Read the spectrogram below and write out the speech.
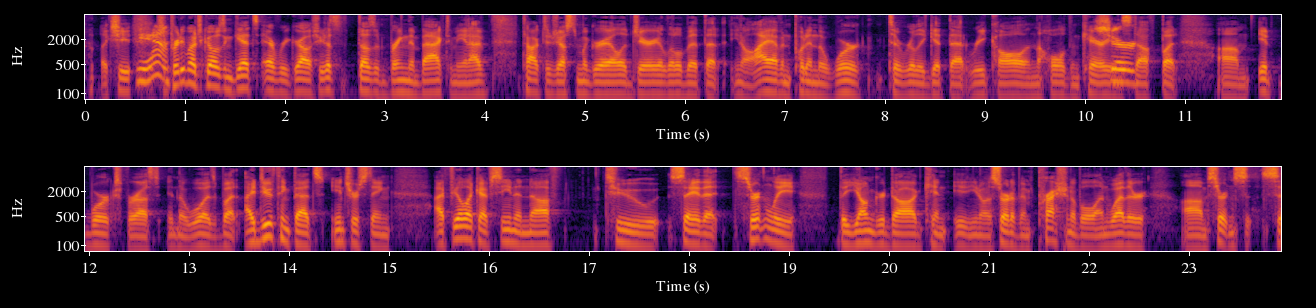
like she, Yeah. she pretty much goes and gets every grouse. She just doesn't bring them back to me. And I've talked to Justin McGrail and Jerry a little bit that you know I haven't put in the work to really get that recall and the hold and carry and stuff, but um, it works for us in the woods. But I do think that's interesting. I feel like I've seen enough to say that certainly the younger dog can you know is sort of impressionable and whether um, certain s-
